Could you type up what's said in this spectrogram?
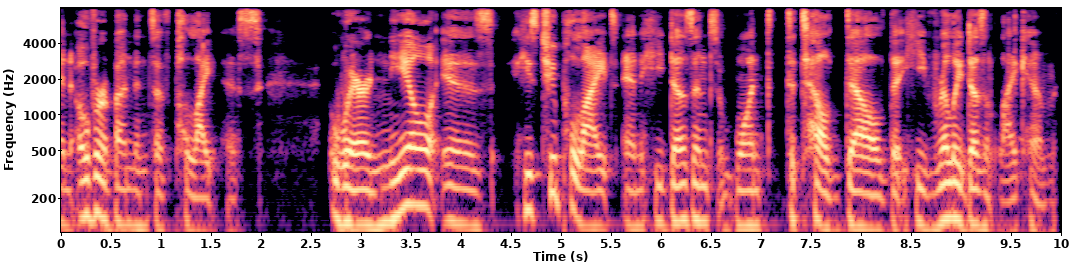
an overabundance of politeness where Neal is he's too polite and he doesn't want to tell Dell that he really doesn't like him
